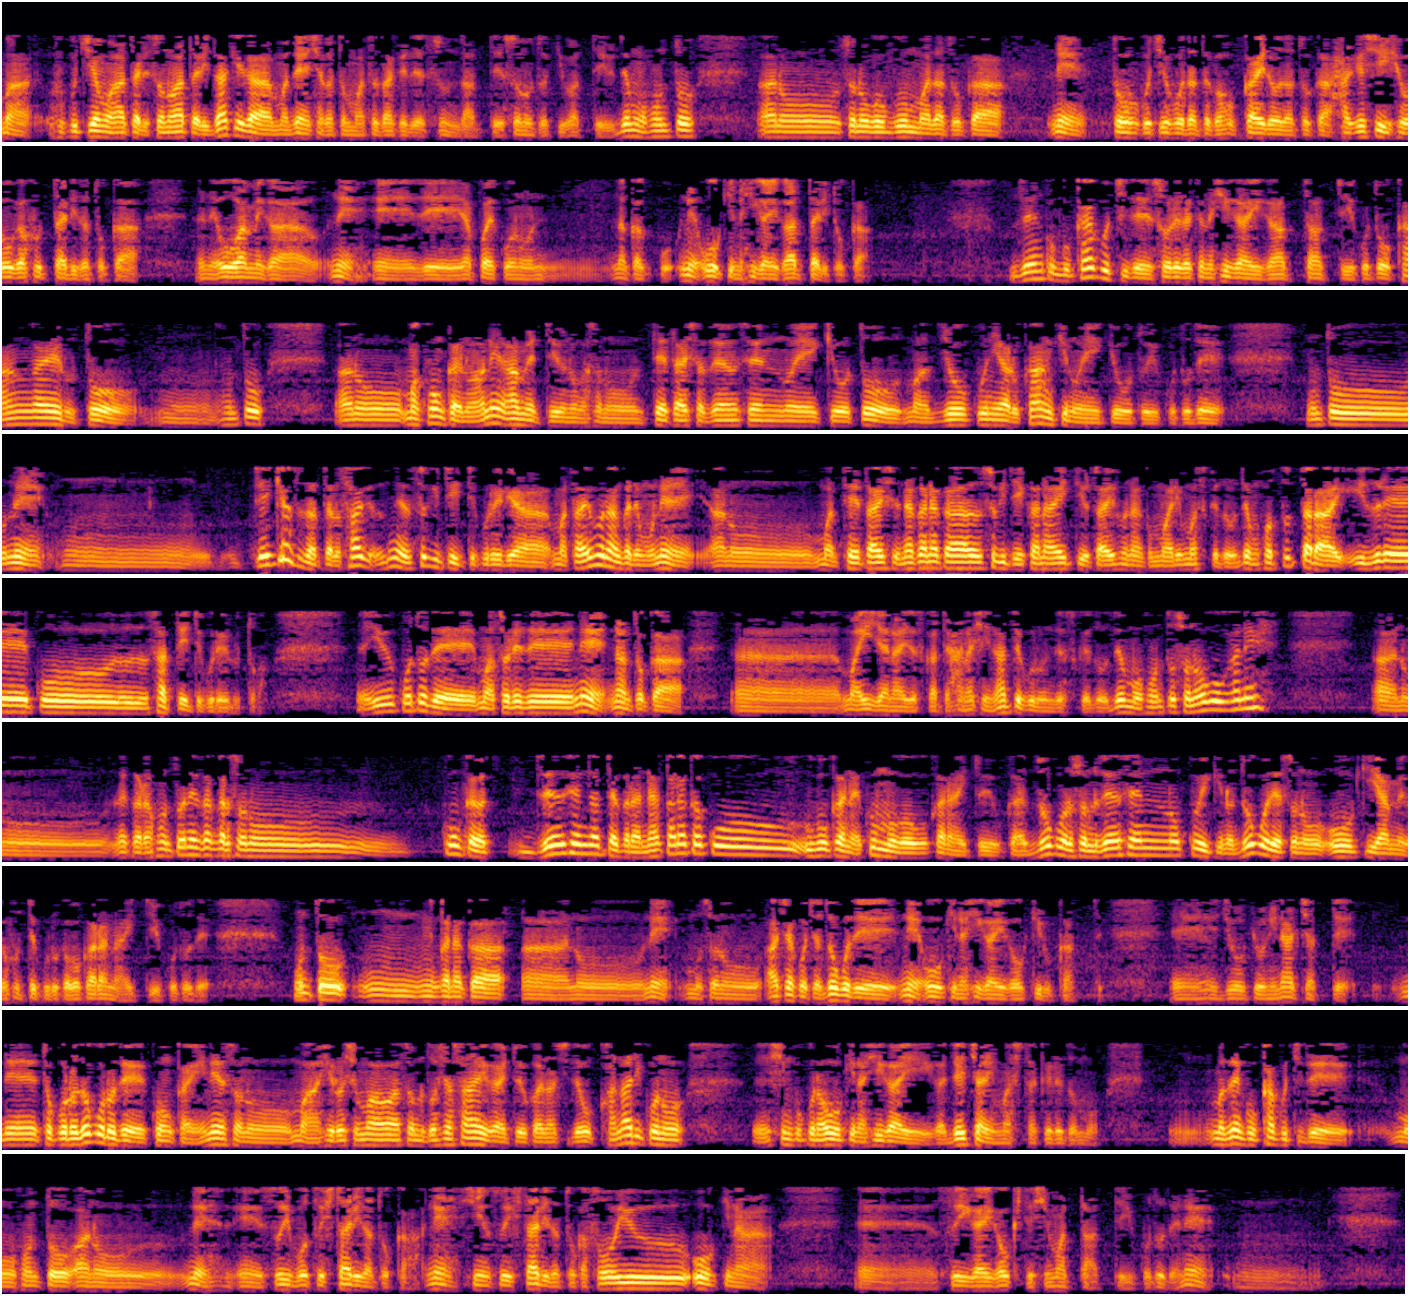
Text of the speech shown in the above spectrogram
まあ、福知山あたり、そのあたりだけが、まあ、電車が止まっただけで済んだって、その時はっていう。でも本当、あの、その後群馬だとか、ね、東北地方だとか北海道だとか、激しい氷が降ったりだとか、ね、大雨がね、えーで、やっぱりこの、なんかこう、ね、大きな被害があったりとか、全国各地でそれだけの被害があったっていうことを考えると、うん、本当、あの、まあ、今回のはね、雨っていうのがその停滞した前線の影響と、まあ、上空にある寒気の影響ということで、本当ね、うん、低気圧だったら、ね、過ぎていってくれりゃ、まあ、台風なんかでもね、あの、まあ、停滞してなかなか過ぎていかないっていう台風なんかもありますけど、でもほっとったらいずれこう、去っていってくれると。いうことで、まあそれでね、なんとか、あまあいいじゃないですかって話になってくるんですけど、でも本当その後がね、あの、だから本当ね、だからその、今回は前線だったからなかなかこう動かない、雲が動かないというか、どこのその前線の区域のどこでその大きい雨が降ってくるかわからないっていうことで、本当、うん、なかなか、あのね、もうその、あちゃこちゃどこでね、大きな被害が起きるかって、えー状況になっちゃって。で、ところどころで今回ね、その、まあ、広島はその土砂災害という形で、かなりこの、深刻な大きな被害が出ちゃいましたけれども、まあ、全国各地でもう本当、あの、ね、水没したりだとか、ね、浸水したりだとか、そういう大きな、えー水害が起きてしまったっていうことでね、うん。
